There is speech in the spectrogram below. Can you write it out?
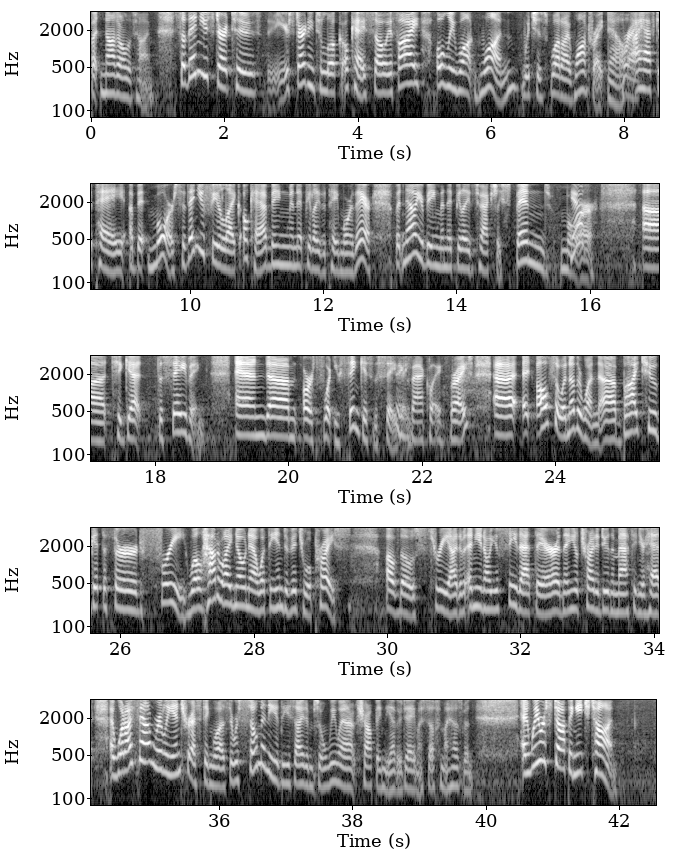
but not all the time. So then you start to you're starting to look, okay, so if I only want one, which is what I want right now, Right. I have to pay a bit more. So then you feel like, okay, I'm being manipulated to pay more there. But now you're being manipulated to actually spend more. Uh, to get the saving, and um, or what you think is the saving, Exactly. right? Uh, also, another one: uh, buy two get the third free. Well, how do I know now what the individual price of those three items? And you know, you'll see that there, and then you'll try to do the math in your head. And what I found really interesting was there were so many of these items when we went out shopping the other day, myself and my husband, and we were stopping each time.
